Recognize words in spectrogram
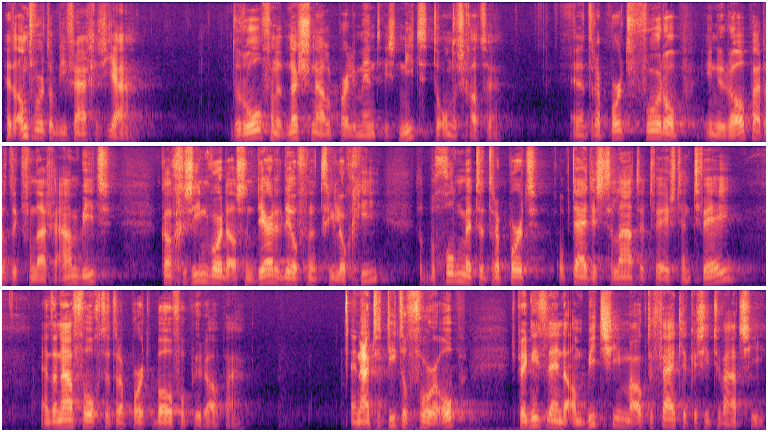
Het antwoord op die vraag is ja. De rol van het nationale parlement is niet te onderschatten. En het rapport Voorop in Europa, dat ik vandaag aanbied, kan gezien worden als een derde deel van de trilogie. Dat begon met het rapport Op tijd is te laat uit 2002 en daarna volgt het rapport Bovenop Europa. En uit de titel Voorop spreekt niet alleen de ambitie, maar ook de feitelijke situatie.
